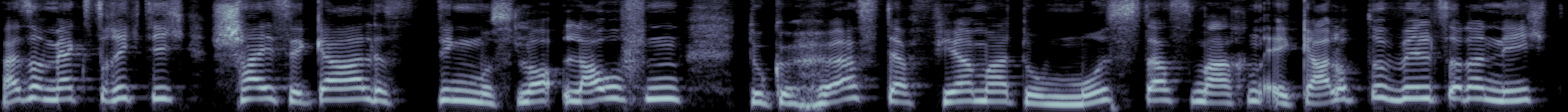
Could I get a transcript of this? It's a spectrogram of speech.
Also merkst du richtig, scheißegal, das Ding muss laufen. Du gehörst der Firma, du musst das machen, egal ob du willst oder nicht.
